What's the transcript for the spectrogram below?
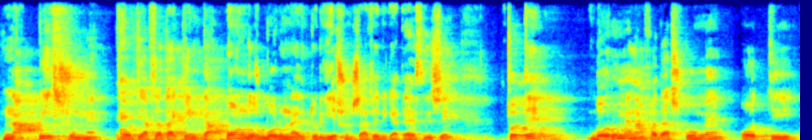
να πείσουμε ότι αυτά τα κίνητα όντως μπορούν να λειτουργήσουν σε αυτή την κατεύθυνση, τότε μπορούμε να φανταστούμε ότι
